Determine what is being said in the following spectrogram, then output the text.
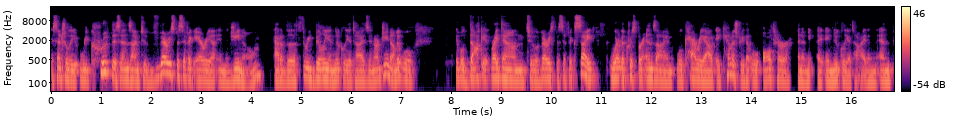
essentially recruit this enzyme to very specific area in the genome. Out of the 3 billion nucleotides in our genome, it will it will dock it right down to a very specific site where the CRISPR enzyme will carry out a chemistry that will alter an, a, a nucleotide. And, and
